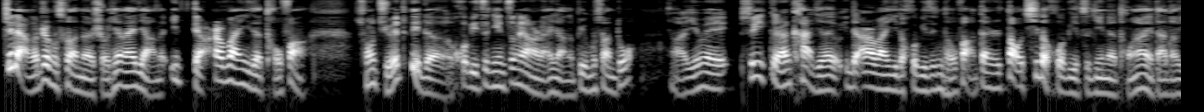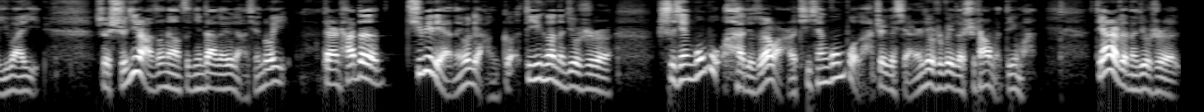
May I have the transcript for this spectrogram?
这两个政策呢，首先来讲呢，1.2万亿的投放，从绝对的货币资金增量上来讲呢，并不算多。啊，因为虽然看起来有一点二万亿的货币资金投放，但是到期的货币资金呢，同样也达到一万亿，所以实际上增量资金大概有两千多亿。但是它的区别点呢有两个，第一个呢就是事先公布，就昨天晚上提前公布了，这个显然就是为了市场稳定嘛。第二个呢，就是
